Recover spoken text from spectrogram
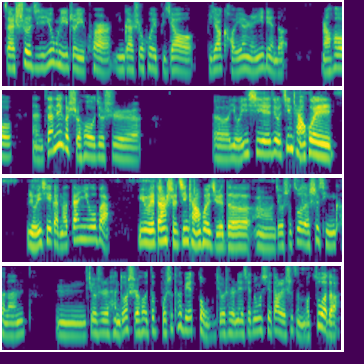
在设计用力这一块儿应该是会比较比较考验人一点的。然后，嗯，在那个时候就是，呃，有一些就经常会有一些感到担忧吧，因为当时经常会觉得，嗯，就是做的事情可能，嗯，就是很多时候都不是特别懂，就是那些东西到底是怎么做的，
